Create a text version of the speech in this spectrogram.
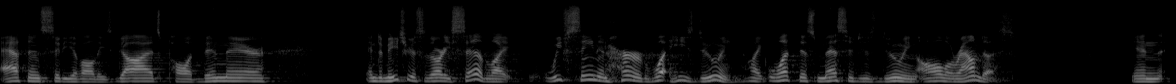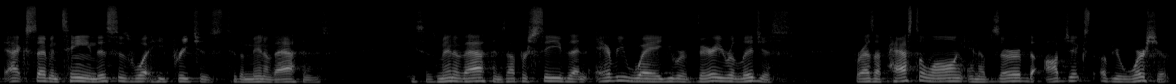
Athens, city of all these gods. Paul had been there. And Demetrius has already said, like, we've seen and heard what he's doing, like what this message is doing all around us. In Acts 17, this is what he preaches to the men of Athens. He says, Men of Athens, I perceive that in every way you were very religious. For as I passed along and observed the objects of your worship,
